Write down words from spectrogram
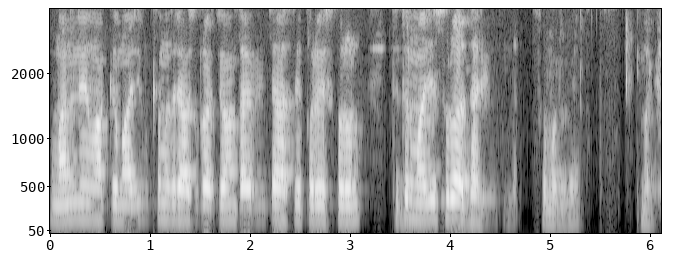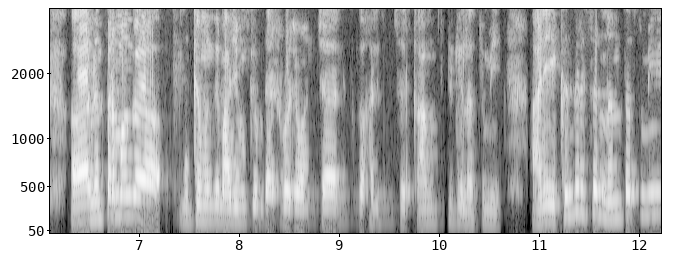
माननीय वाक्य माजी मुख्यमंत्री आशीर्वाद चव्हाण साहेब यांच्या हस्ते प्रवेश करून तिथून माझी सुरुवात झाली समोर नंतर मग मुख्यमंत्री माजी मुख्यमंत्री अशोक चव्हाणच्या नेतृत्वाखाली तुमचं काम तिथे केलं तुम्ही. आणि एकंदरीत सर नंतर तुम्ही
